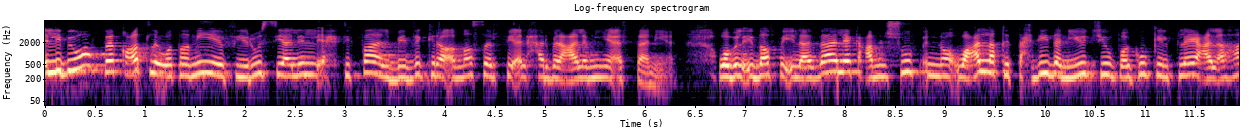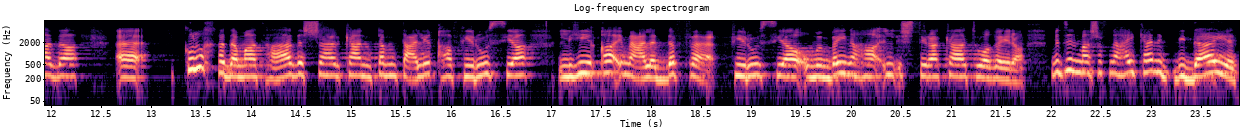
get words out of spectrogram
اللي بيوافق عطلة وطنية في روسيا للاحتفال بذكرى النصر في الحرب العالمية الثانية. وبالإضافة إلى ذلك عم نشوف أنه وعلقت تحديدا يوتيوب وجوجل بلاي على هذا آه، كل خدماتها. هذا الشهر كان تم تعليقها في روسيا اللي هي قائمة على الدفع في روسيا ومن بينها الاشتراكات وغيرها. مثل ما شفنا هي كانت بداية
